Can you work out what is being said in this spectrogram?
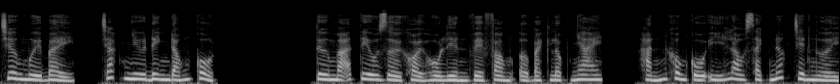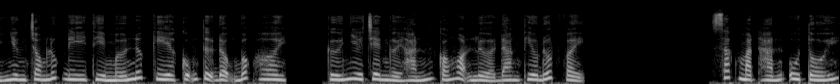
Chương 17, chắc như đinh đóng cột. Tư Mã Tiêu rời khỏi hồ liền về phòng ở Bạch Lộc Nhai, hắn không cố ý lau sạch nước trên người nhưng trong lúc đi thì mớ nước kia cũng tự động bốc hơi, cứ như trên người hắn có ngọn lửa đang thiêu đốt vậy. Sắc mặt hắn u tối,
